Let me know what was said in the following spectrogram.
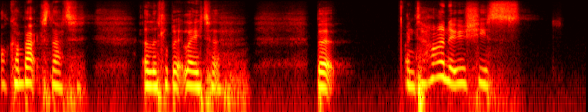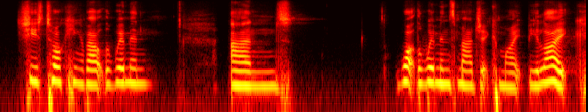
I'll come back to that a little bit later. But in Tehanu, she's, she's talking about the women and what the women's magic might be like.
